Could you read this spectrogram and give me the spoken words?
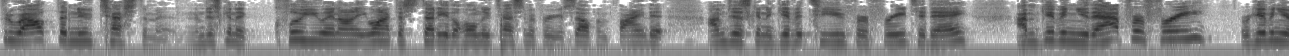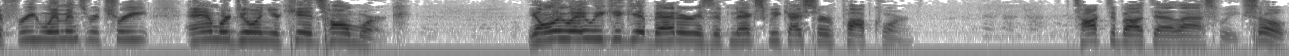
throughout the New Testament. And I'm just going to clue you in on it. You won't have to study the whole New Testament for yourself and find it. I'm just going to give it to you for free today. I'm giving you that for free. We're giving you a free women's retreat, and we're doing your kids' homework. The only way we could get better is if next week I serve popcorn. Talked about that last week. So,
